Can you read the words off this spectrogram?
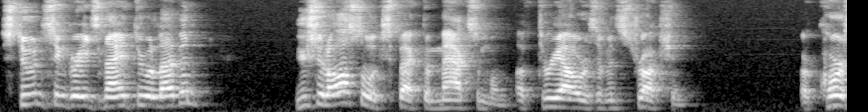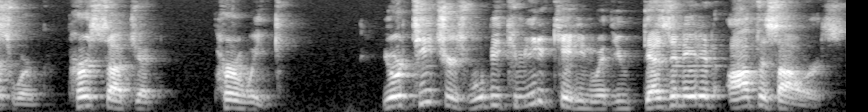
Students in grades 9 through 11, you should also expect a maximum of three hours of instruction or coursework per subject per week. Your teachers will be communicating with you designated office hours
